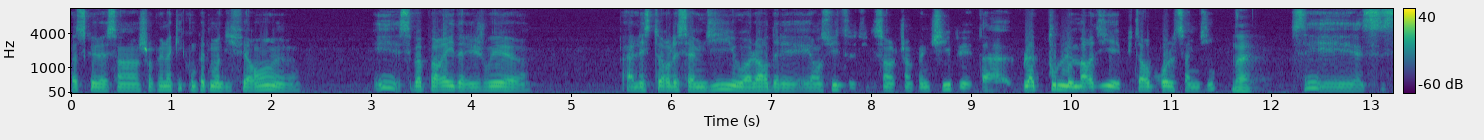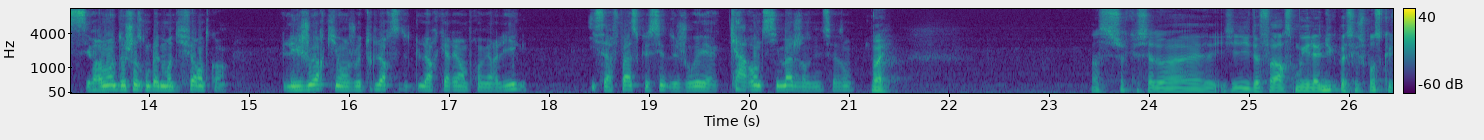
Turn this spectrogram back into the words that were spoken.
Parce que c'est un championnat qui est complètement différent et c'est pas pareil d'aller jouer à Leicester le samedi ou alors d'aller et ensuite tu descends au championship et tu as Blackpool le mardi et Peterborough le samedi. Ouais. C'est c'est vraiment deux choses complètement différentes quoi. Les joueurs qui ont joué toute leur leur carrière en première ligue, ils savent pas ce que c'est de jouer 46 matchs dans une saison. Ouais c'est sûr que ça doit, il doit falloir se mouiller la nuque parce que je pense que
